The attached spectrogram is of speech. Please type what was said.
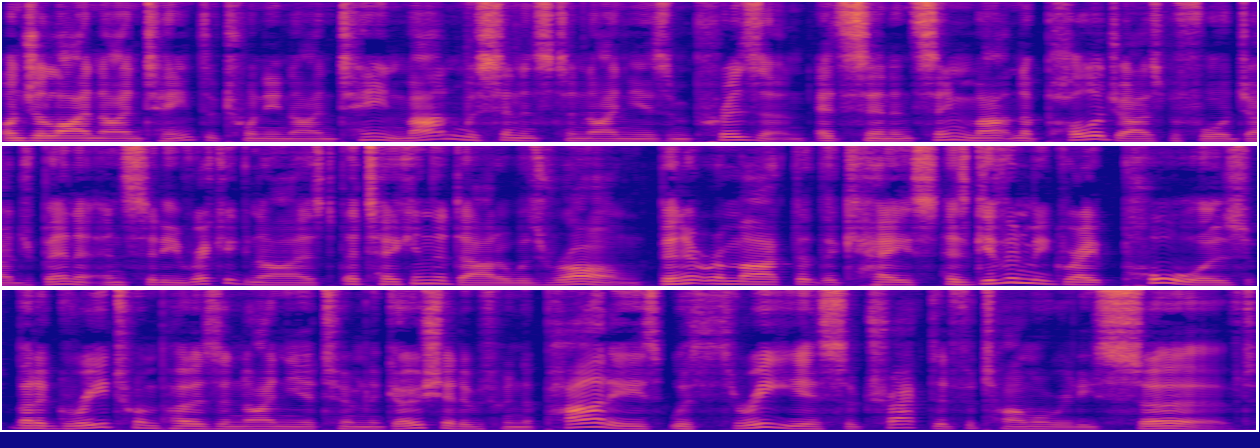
On July 19th of 2019, Martin was sentenced to nine years in prison. At sentencing, Martin apologized before Judge Bennett and said he recognized that taking the data was wrong. Bennett remarked that the case has given me great pause, but agreed to impose a nine-year term negotiated between the parties, with three years subtracted for time already served.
